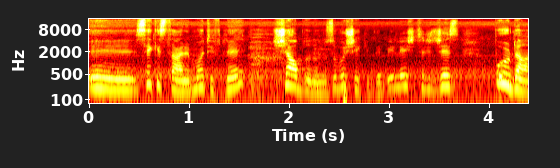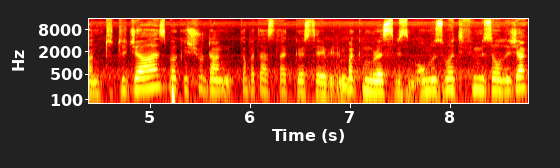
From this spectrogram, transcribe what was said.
Ee, 8 tane motifle şablonumuzu bu şekilde birleştireceğiz. Buradan tutacağız. Bakın şuradan kabataslak gösterebilirim. Bakın burası bizim omuz motifimiz olacak.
